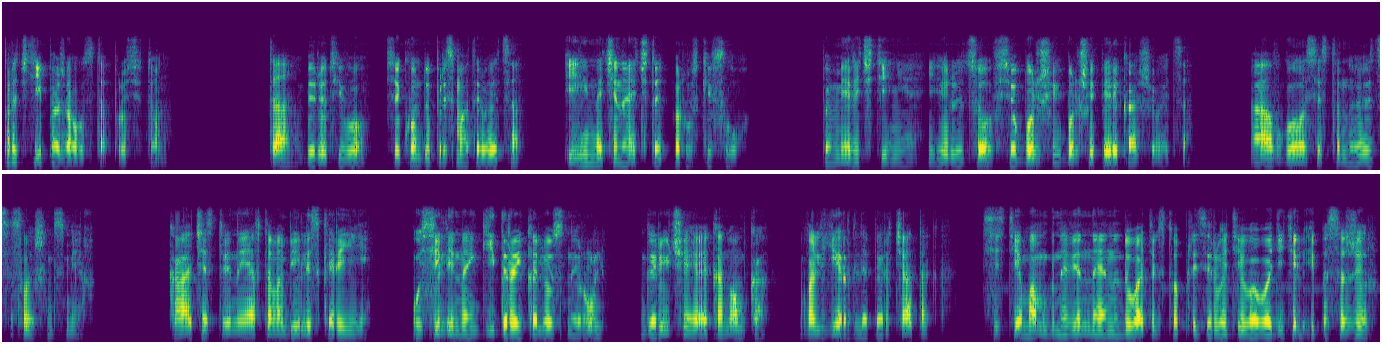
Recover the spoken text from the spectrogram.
«Прочти, пожалуйста», – просит он. Та берет его, секунду присматривается и начинает читать по-русски вслух. По мере чтения ее лицо все больше и больше перекашивается, а в голосе становится слышен смех. Качественные автомобили с Кореи, усиленный гидро- и колесный руль, горючая экономка, вольер для перчаток, система мгновенное надувательство презерватива водитель и пассажир,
